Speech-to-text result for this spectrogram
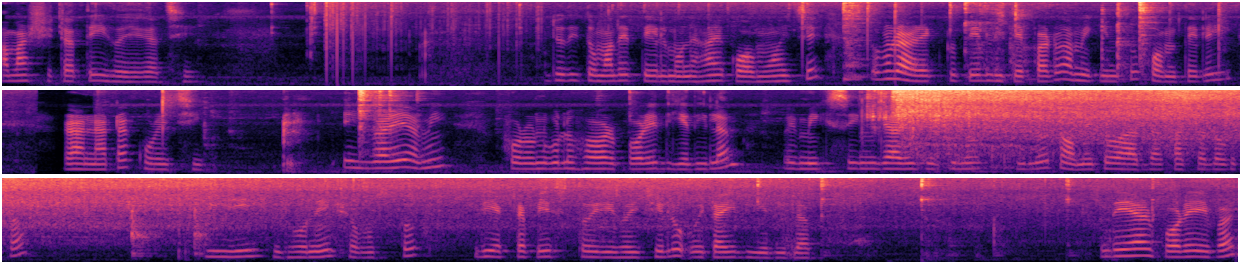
আমার সেটাতেই হয়ে গেছে। যদি তোমাদের তেল মনে হয় কম হয়েছে, তোমরা আরেকটু তেল দিতে পারো। আমি কিন্তু কম তেলেই রান্নাটা করেছি। এইবারে আমি ফোড়নগুলো হওয়ার পরে দিয়ে দিলাম। ওই মিক্সিং জারে যেগুলো ছিল, টমেটো, আদা, কাঁচা লঙ্কা, চিনি, ধনে, সমস্ত দিয়ে একটা পেস্ট তৈরি হয়েছিল, ওইটাই দিয়ে দিলাম। দেওয়ার পরে এবার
